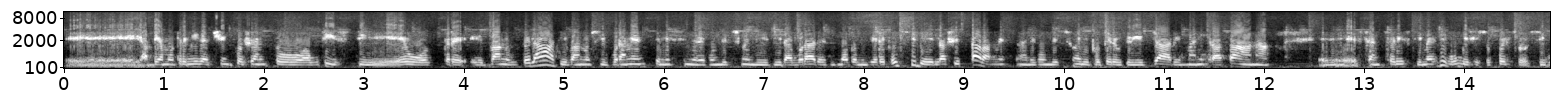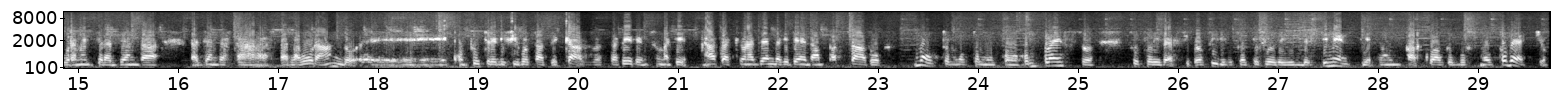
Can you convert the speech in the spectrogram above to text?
eh, abbiamo 3.500 autisti e oltre e vanno tutelati, vanno sicuramente messi nelle condizioni di, di lavorare nel modo migliore possibile, la città va messa nelle condizioni di poter utilizzare in maniera sana eh, senza rischi i mezzi pubblici, su questo sicuramente l'azienda, l'azienda sta, sta, lavorando eh, con tutte le difficoltà del caso, sapete insomma, che ATAC è un'azienda che viene da un passato molto molto molto complesso sotto diversi profili, sotto il profilo degli investimenti, abbiamo un parco autobus molto vecchio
